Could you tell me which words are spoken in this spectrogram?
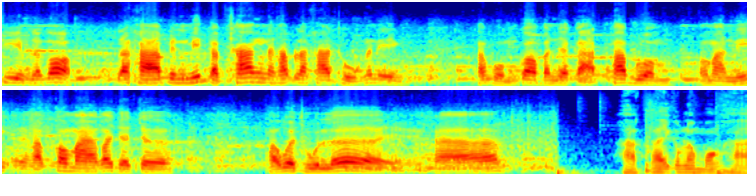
ชีพ แล้วก็ราคาเป็นมิตรกับช่างนะครับ ราคาถูกนั่นเองครับผมก็บรรยากาศภาพรวมประมาณนี้นะครับ เข้ามาก็จะเจอ power tool เลยครับหากใครกำลังมองหา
